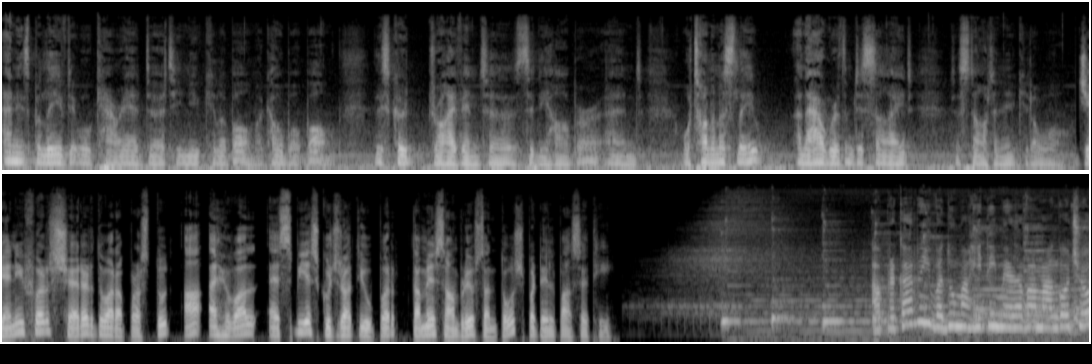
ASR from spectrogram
and it's believed it will carry a dirty nuclear bomb, a cobalt bomb. This could drive into Sydney Harbour and autonomously an algorithm decide to start a nuclear war. Jennifer Sherer દ્વારા પ્રસ્તુત આ અહેવાલ એસબીએસ ગુજરાતી ઉપર તમે સાંભળ્યો સંતોષ પટેલ પાસેથી આ પ્રકારની વધુ માહિતી મેળવવા માંગો છો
